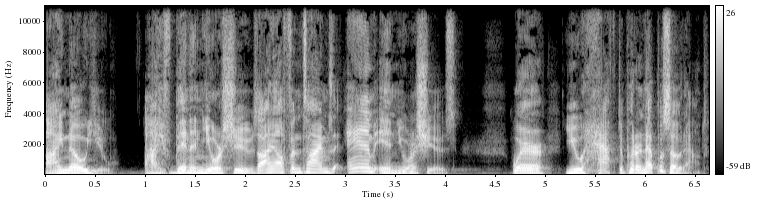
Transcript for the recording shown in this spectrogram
I know you. I've been in your shoes. I oftentimes am in your shoes where you have to put an episode out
